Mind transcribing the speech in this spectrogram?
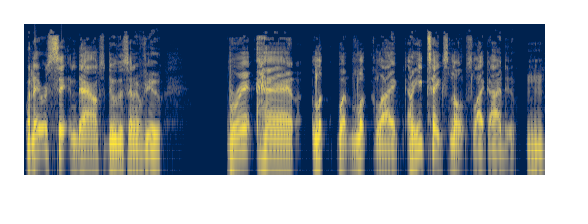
when they were sitting down to do this interview, Brent had look what looked like. I mean, he takes notes like I do, Mhm.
